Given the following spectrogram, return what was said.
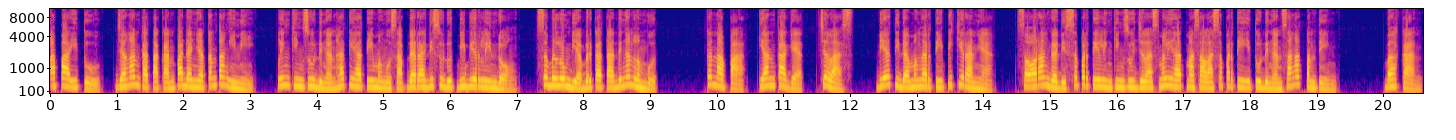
Apa itu? Jangan katakan padanya tentang ini. Ling Qingzu dengan hati-hati mengusap darah di sudut bibir Lindong, sebelum dia berkata dengan lembut. Kenapa? Yan kaget. Jelas, dia tidak mengerti pikirannya. Seorang gadis seperti Ling Qingzu jelas melihat masalah seperti itu dengan sangat penting. Bahkan,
